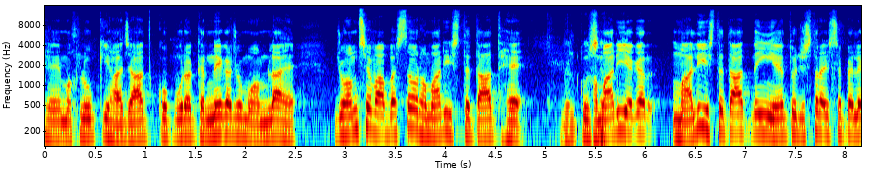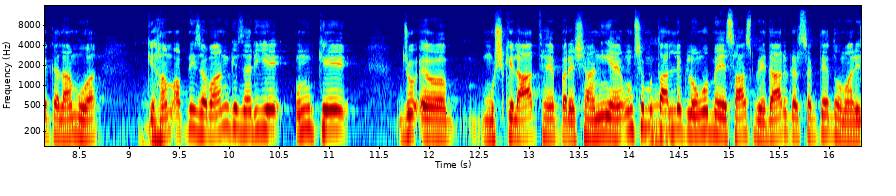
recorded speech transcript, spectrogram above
हैं मखलूक की हाजात को पूरा करने का जो मामला है जो हमसे वाबस्ता और हमारी इस्तात है। बिल्कुल हमारी अगर माली इस्तात नहीं है तो जिस तरह इससे पहले कलाम हुआ कि हम अपनी ज़बान के ज़रिए उनके जो मुश्किलात हैं परेशानियाँ हैं उनसे मुतालिक हम्म। लोगों में एहसास बेदार कर सकते हैं तो हमारी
